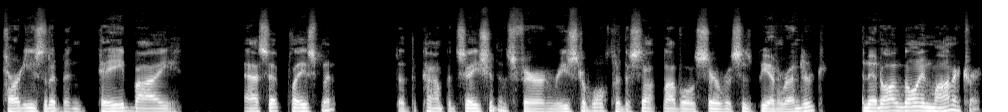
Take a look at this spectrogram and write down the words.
parties that have been paid by asset placement, that the compensation is fair and reasonable for the level of services being rendered, and then ongoing monitoring.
